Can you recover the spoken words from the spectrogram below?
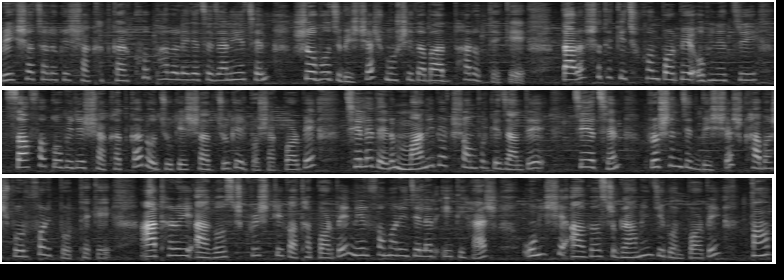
রিক্সা চালকের সাক্ষাৎকার খুব ভালো লেগেছে জানিয়েছেন সবুজ বিশ্বাস মুর্শিদাবাদ, ভারত থেকে। তারার সাথে কিছুক্ষণ পর্বে অভিনেত্রী সাফা কবিরের সাক্ষাৎকার ও যুগের সাত যুগের পোশাক পর্বে ছেলেদের মানিব্যাগ সম্পর্কে জানতে চেয়েছেন প্রসেনজিৎ বিশ্বাস, খাবাসপুর ফরিদপুর থেকে আঠারোই আগস্ট কৃষ্টি কথা পর্বে নীলফামারী জেলার ইতিহাস, উনিশে আগস্ট গ্রামীণ জীবন পর্বে তাঁত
